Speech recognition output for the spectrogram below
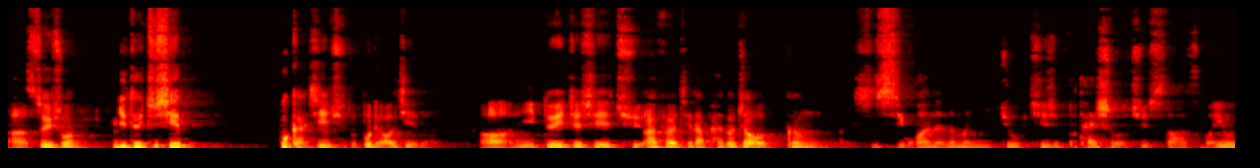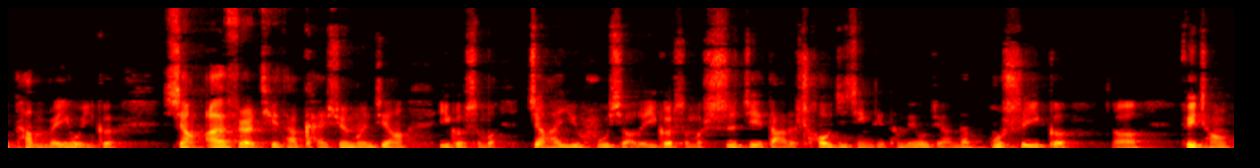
啊，所以说你对这些不感兴趣的、不了解的啊，你对这些去埃菲尔铁塔拍个照更喜欢的，那么你就其实不太适合去斯拉斯堡，因为它没有一个像埃菲尔铁塔、凯旋门这样一个什么家喻户晓的一个什么世界大的超级景点，它没有这样，它不是一个呃非常。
